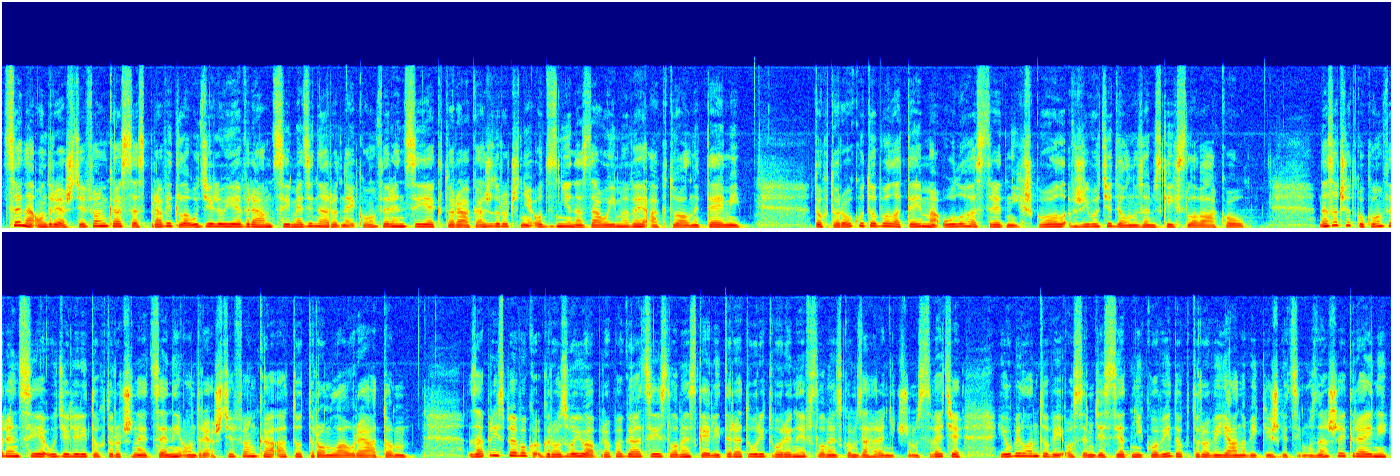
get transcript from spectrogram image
Cena Ondreja Štefanka sa spravidla udeľuje v rámci medzinárodnej konferencie, ktorá každoročne odznie na zaujímavé aktuálne témy. Tohto roku to bola téma úloha stredných škôl v živote dolnozemských Slovákov. Na začiatku konferencie udelili tohtoročné ceny Ondreja Štefanka a to trom laureátom. Za príspevok k rozvoju a propagácii slovenskej literatúry tvorenej v slovenskom zahraničnom svete, jubilantovi 80-tníkovi doktorovi Jánovi Kišgecimu z našej krajiny,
